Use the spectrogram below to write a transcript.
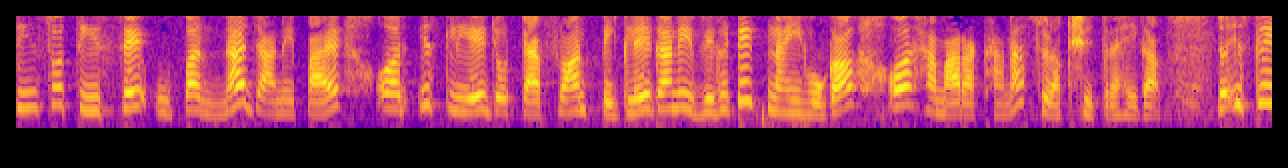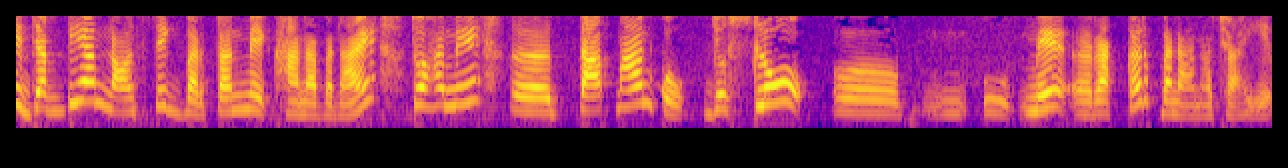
330 से ऊपर न जाने पाए और इसलिए जो टेफ्लॉन पिघलेगा नहीं, विघटित नहीं होगा और हमारा खाना सुरक्षित रहेगा। तो इसलिए जब भी हम नॉनस्टिक बर्तन में खाना बनाएँ तो हमें तापमान को जो स्लो में रखकर बनाना चाहिए।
